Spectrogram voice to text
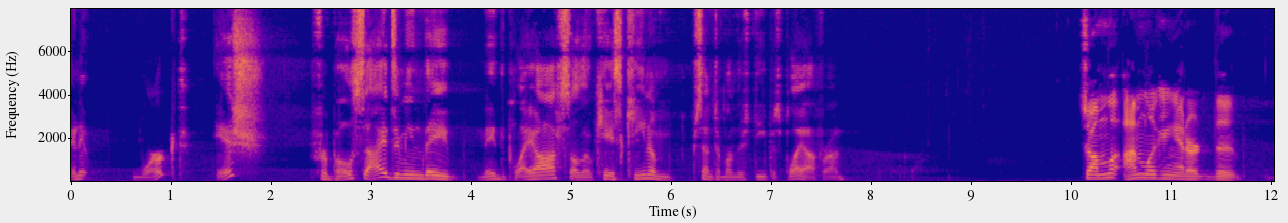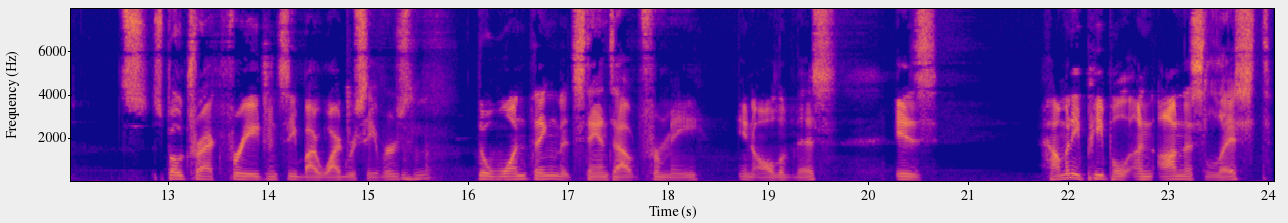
and it worked ish for both sides. I mean, they made the playoffs, although Case Keenum sent them on their deepest playoff run. So I'm lo- I'm looking at our the Spotrac free agency by wide receivers. Mm-hmm. The one thing that stands out for me in all of this is how many people on, on this list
